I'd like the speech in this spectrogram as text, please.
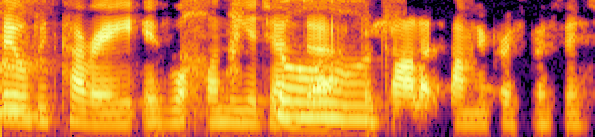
filled with curry is what's on the agenda for Charlotte's family Christmas this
